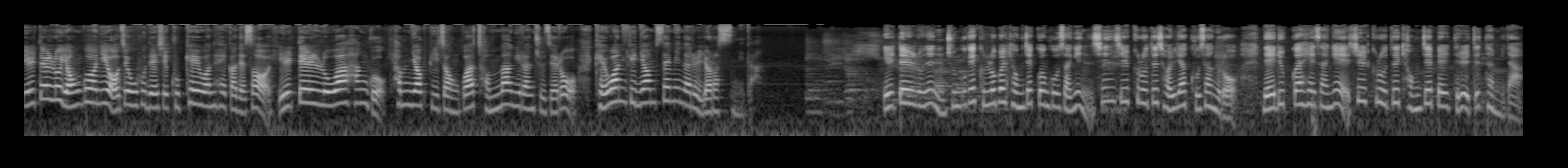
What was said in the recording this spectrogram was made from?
일대일로 연구원이 어제 오후 4시 국회의원 회관에서 일대일로와 한국, 협력 비전과 전망이란 주제로 개원 기념 세미나를 열었습니다. 일대일로는 중국의 글로벌 경제권 구상인 신실크로드 전략 구상으로 내륙과 해상의 실크로드 경제 벨트를 뜻합니다.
